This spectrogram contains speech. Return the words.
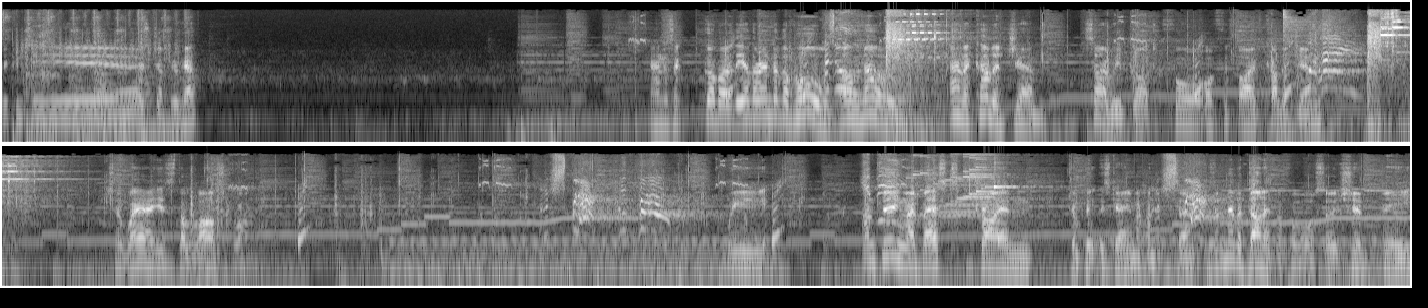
So we continue... Let's jump through here. And there's a gobbo at the other end of the hall. Oh no! And a coloured gem. So we've got four of the five coloured gems. So where is the last one? We... I'm doing my best to try and complete this game 100% because I've never done it before so it should be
